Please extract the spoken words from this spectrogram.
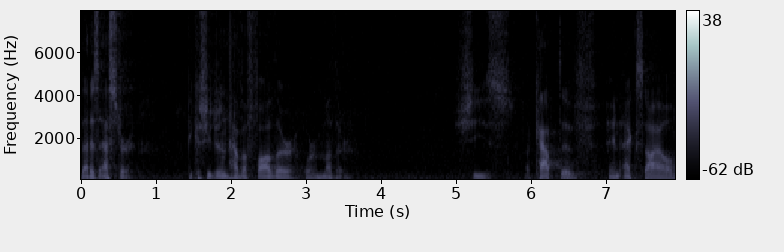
that is Esther, because she didn't have a father or a mother. She's a captive in exile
